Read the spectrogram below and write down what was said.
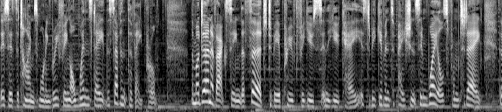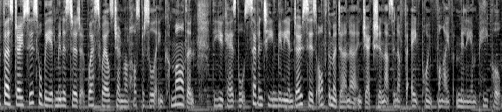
This is the Times morning briefing on Wednesday, the 7th of April. The Moderna vaccine, the third to be approved for use in the UK, is to be given to patients in Wales from today. The first doses will be administered at West Wales General Hospital in Carmarthen. The UK has bought 17 million doses of the Moderna injection. That's enough for 8.5 million people.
